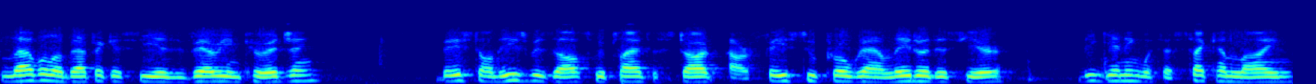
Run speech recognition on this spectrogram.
level of efficacy is very encouraging. Based on these results, we plan to start our phase II program later this year, beginning with a second-line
